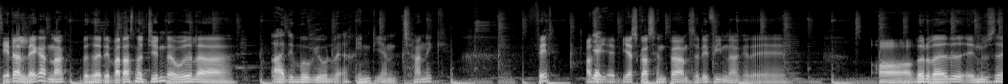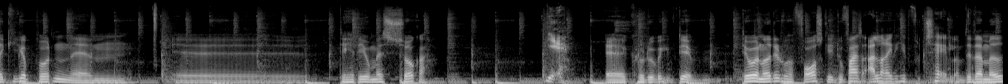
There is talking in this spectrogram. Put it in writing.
Det er da lækkert nok. Hvad hedder det? Var der også noget gin derude, eller Nej, det må vi undvære. Indian tonic? Fedt. Og Ja. jeg, jeg skal også have en børn, så det er fint nok, at... Øh... Og ved du hvad, nu sidder jeg og kigger på den. Øhm, øh... Det her, det er jo med sukker. Ja. Yeah. Øh, kunne du, det, det var noget af det, du har forsket i. Du har faktisk aldrig rigtig helt fortalt om det der med,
